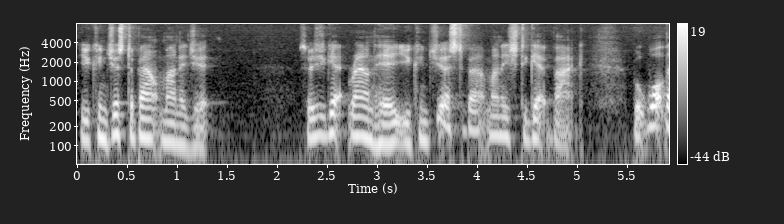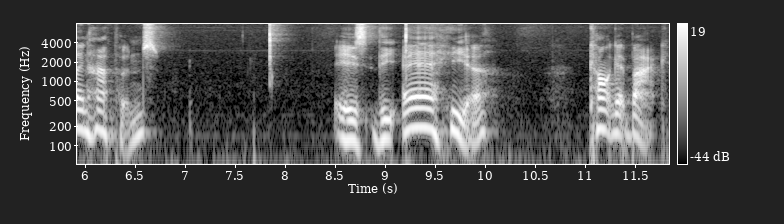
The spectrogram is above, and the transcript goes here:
you can just about manage it. So as you get round here, you can just about manage to get back. But what then happens is the air here can't get back.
